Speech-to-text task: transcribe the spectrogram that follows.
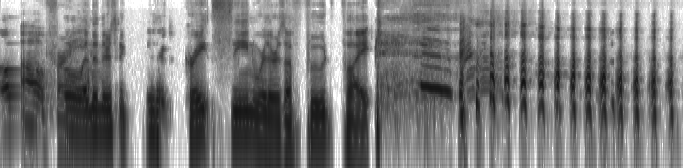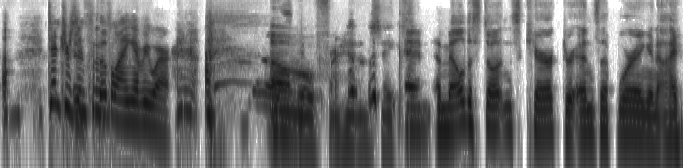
Oh, for Oh, and then there's a there's a great scene where there's a food fight. Dentures and It's food the- flying everywhere. oh, for heaven's sake! and Imelda Staunton's character ends up wearing an eye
